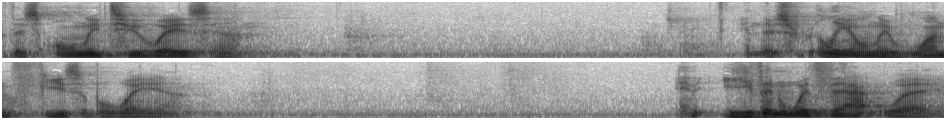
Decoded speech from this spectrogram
but there's only two ways in. And there's really only one feasible way in. And even with that way,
